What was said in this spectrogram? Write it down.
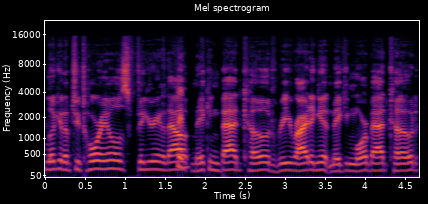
Looking up tutorials, figuring it out, making bad code, rewriting it, making more bad code.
